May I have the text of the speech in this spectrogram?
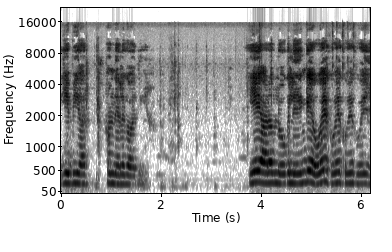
ये भी यार हमने लगा दिया ये यार अब लोग लेंगे ओए ओए ओए ओए।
